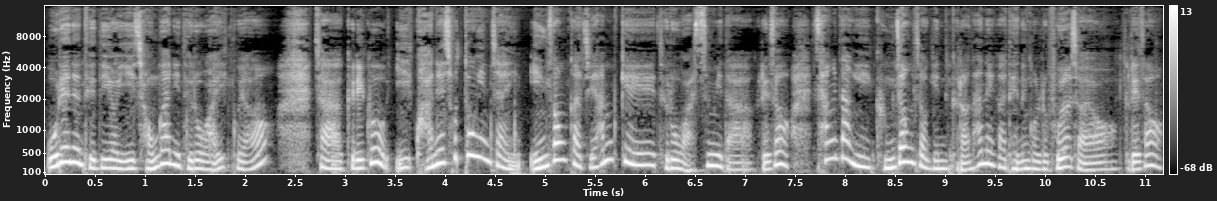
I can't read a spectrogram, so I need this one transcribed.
올해는 드디어 이 정관이 들어와 있고요. 자 그리고 이 관의 소통인자인 인성까지 함께 들어왔습니다. 그래서 상당히 긍정적인 그런 한 해가 되는 걸로 보여져요. 그래서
